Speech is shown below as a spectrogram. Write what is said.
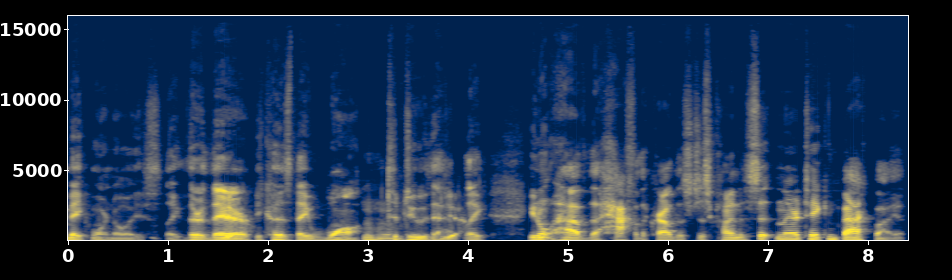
make more noise. Like they're there Yeah. because they want Mhm. to do that. Yeah. Like you don't have the half of the crowd that's just kind of sitting there taken back by it.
